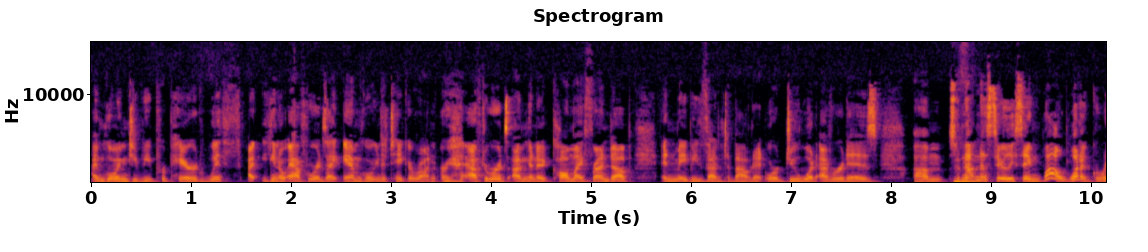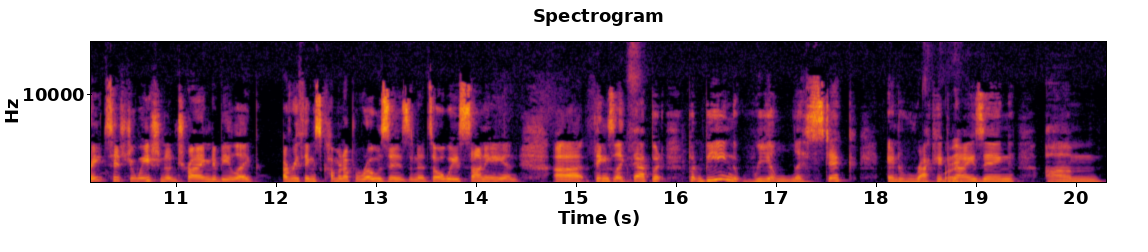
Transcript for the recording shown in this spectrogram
I'm going to be prepared with, uh, you know, afterwards I am going to take a run, or afterwards I'm going to call my friend up and maybe vent about it, or do whatever it is. Um, so, mm-hmm. not necessarily saying, wow, what a great situation, and trying to be like, everything's coming up roses and it's always sunny and uh, things like that but but being realistic and recognizing right. um,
